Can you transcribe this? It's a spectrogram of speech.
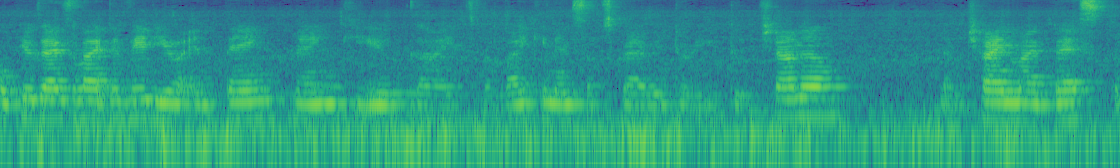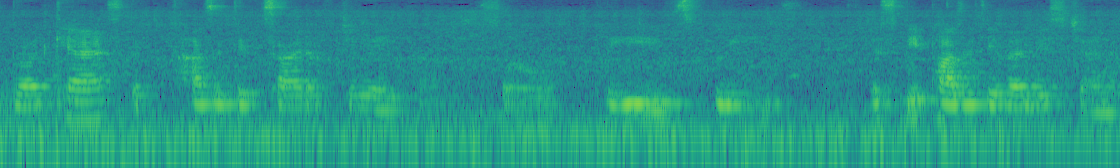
hope you guys like the video and thank thank you guys for liking and subscribing to our youtube channel. I'm trying my best to broadcast the positive side of jamaica. So please please let's be positive on this channel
